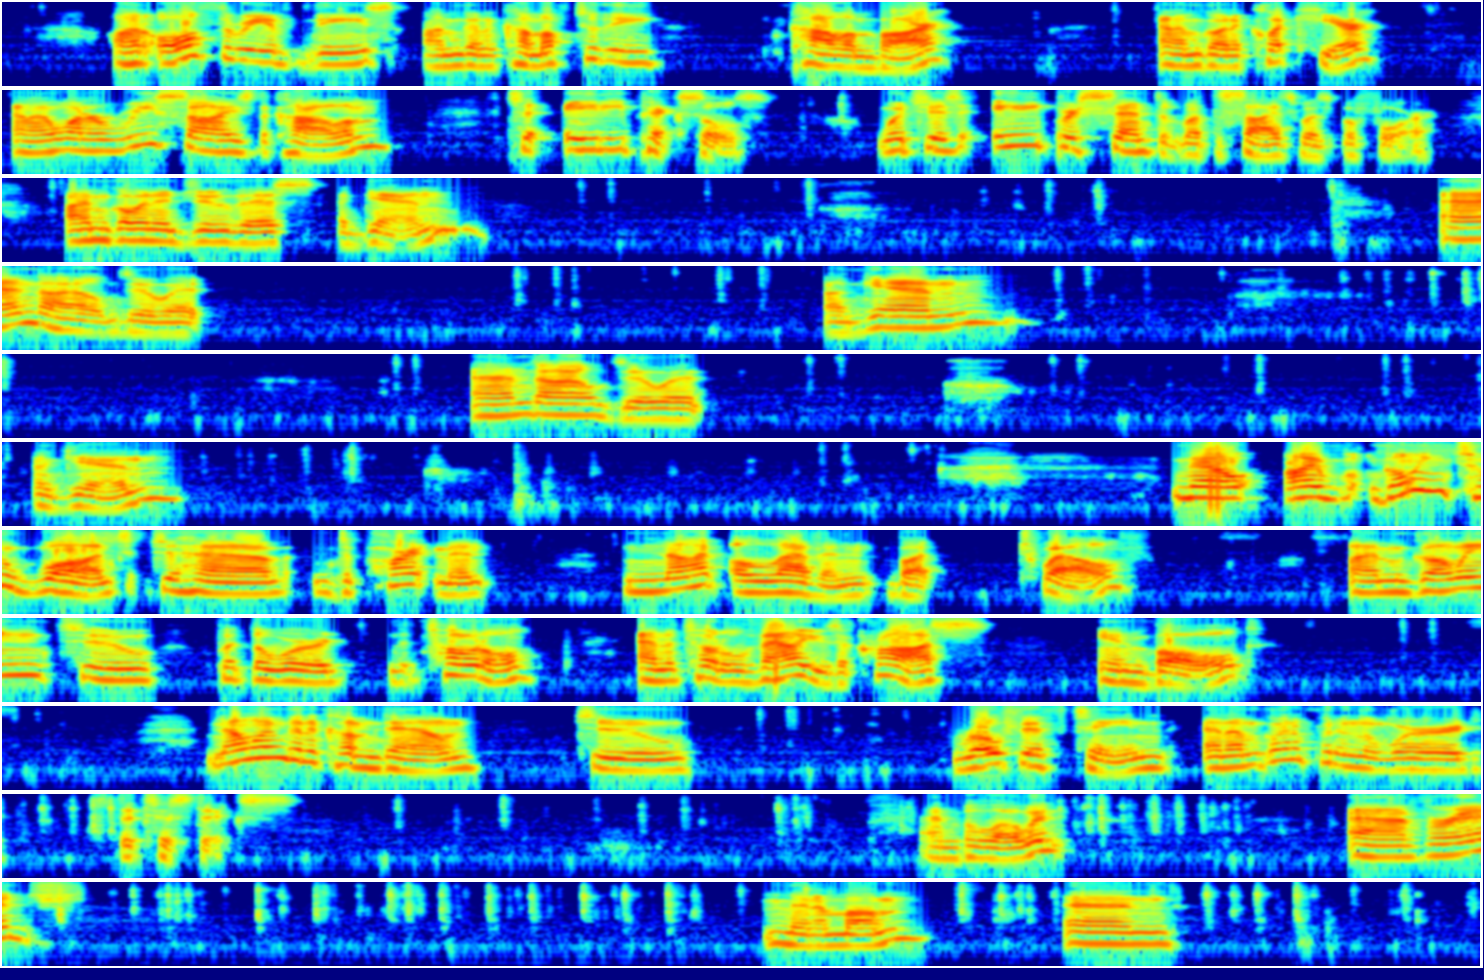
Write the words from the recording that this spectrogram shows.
On all three of these, I'm going to come up to the column bar, and I'm going to click here, and I want to resize the column to 80 pixels, which is 80% of what the size was before. I'm going to do this again. And I'll do it again. And I'll do it again. Now, I'm going to want to have department not 11, but 12. I'm going to put the word the total and the total values across in bold. Now I'm going to come down to row 15 and I'm going to put in the word statistics. And below it, average, minimum, and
